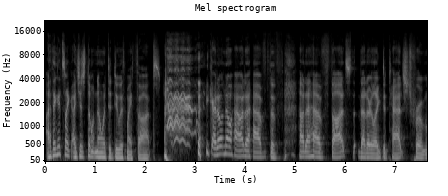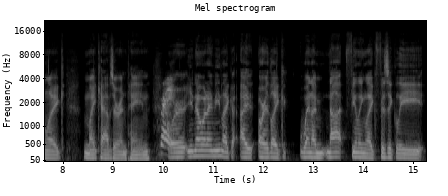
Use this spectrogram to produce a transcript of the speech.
I think it's like I just don't know what to do with my thoughts. like I don't know how to have the how to have thoughts that are like detached from like my calves are in pain. Right. Or you know what I mean? Like I or like when I'm not feeling like physically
